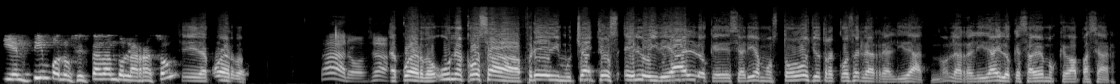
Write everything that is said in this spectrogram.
y el tiempo nos está dando la razón. Sí, de acuerdo. Claro, o sea, De acuerdo. Una cosa, Freddy, muchachos, es lo ideal, lo que desearíamos todos, y otra cosa es la realidad, ¿no? La realidad y lo que sabemos que va a pasar.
